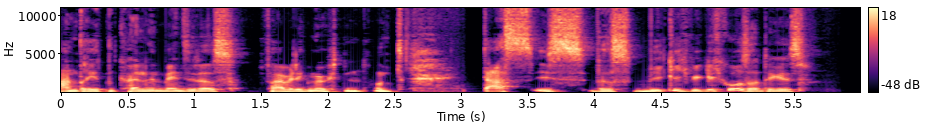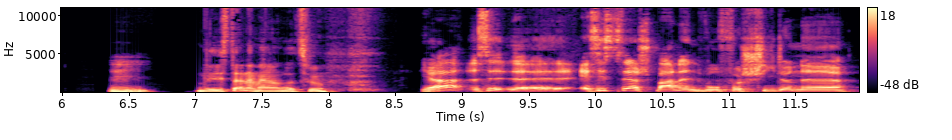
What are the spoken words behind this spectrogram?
antreten können, wenn sie das freiwillig möchten. Und das ist was wirklich, wirklich Großartiges. Mhm. Wie ist deine Meinung dazu? Ja, es ist, äh, es ist sehr spannend, wo verschiedene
